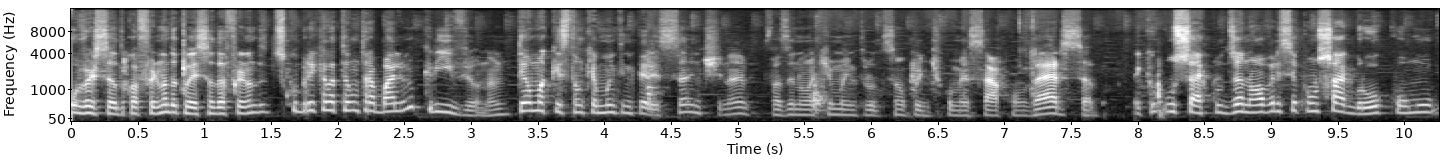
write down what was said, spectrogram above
conversando com a Fernanda, conhecendo a Fernanda, descobri que ela tem um trabalho incrível, né? Tem uma questão que é muito interessante, né? Fazendo aqui uma introdução para a gente começar a conversa, é que o século XIX ele se consagrou como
